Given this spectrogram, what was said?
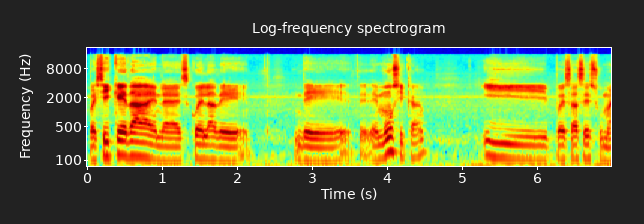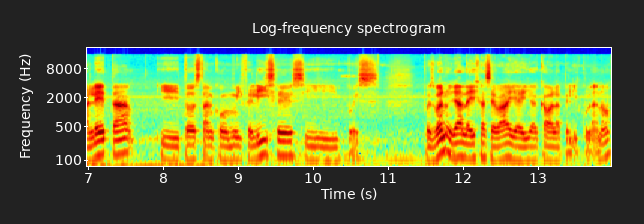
pues sí queda en la escuela de, de, de música y pues hace su maleta y todos están como muy felices y pues pues bueno ya la hija se va y ahí acaba la película no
